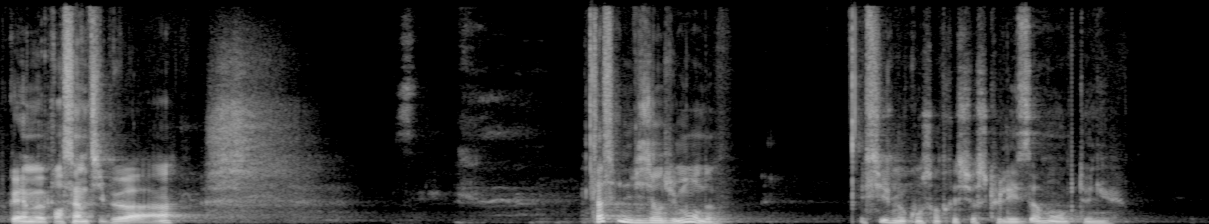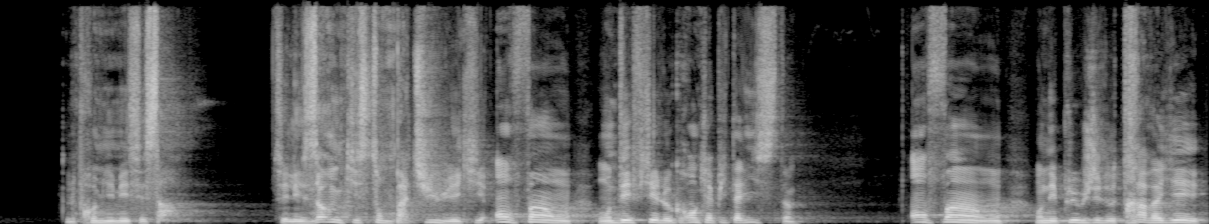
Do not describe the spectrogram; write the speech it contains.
faut quand même penser un petit peu à. Hein ça, c'est une vision du monde. Et si je me concentrais sur ce que les hommes ont obtenu? Le 1er mai, c'est ça. C'est les hommes qui se sont battus et qui enfin ont, défié le grand capitaliste. Enfin, on n'est plus obligé de travailler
